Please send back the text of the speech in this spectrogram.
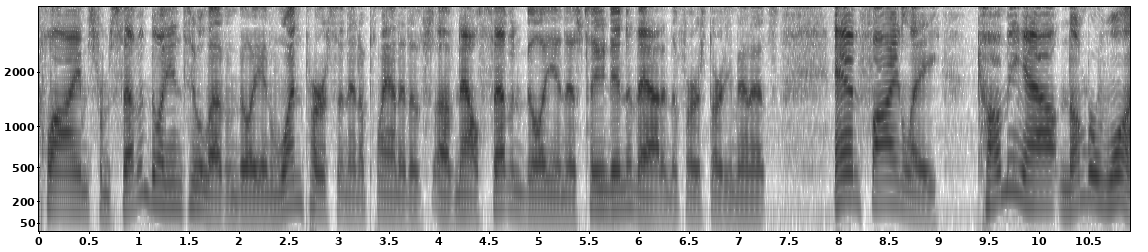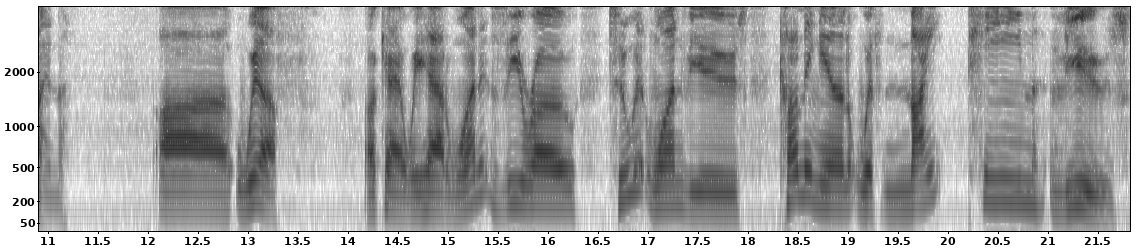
climbs from 7 billion to 11 billion. One person in a planet of, of now 7 billion is tuned into that in the first 30 minutes. And finally, coming out number one uh, with, okay, we had one at zero, two at one views, coming in with 19 views.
